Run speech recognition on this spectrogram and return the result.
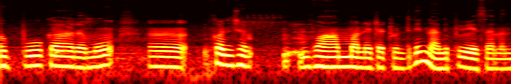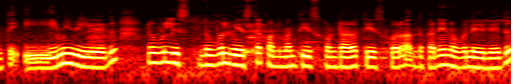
ఉప్పు కారము కొంచెం వామ్ అనేటటువంటిది నలిపి వేసాను అంతే ఏమీ వేయలేదు. నువ్వులు నువ్వులు వేస్తే కొంతమంది తీసుకుంటారో తీసుకోరో అందుకని నువ్వులు వేయలేదు.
